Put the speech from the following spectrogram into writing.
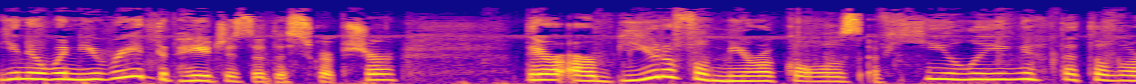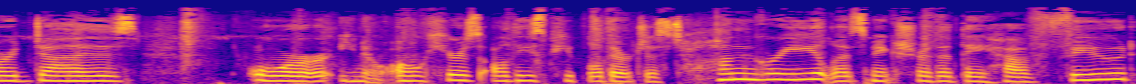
You know, when you read the pages of the scripture, there are beautiful miracles of healing that the Lord does. Or, you know, oh, here's all these people, they're just hungry. Let's make sure that they have food.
